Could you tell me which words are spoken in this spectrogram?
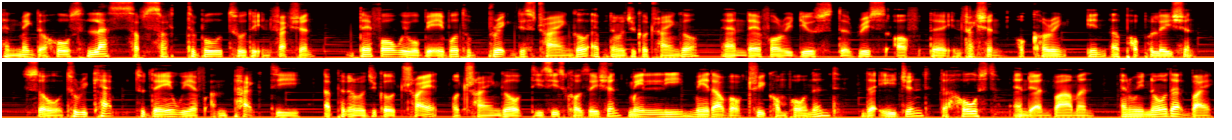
and make the host less susceptible to the infection. Therefore, we will be able to break this triangle, epidemiological triangle, and therefore reduce the risk of the infection occurring in a population. So, to recap, today we have unpacked the epidemiological triad or triangle of disease causation, mainly made up of three components the agent, the host, and the environment. And we know that by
